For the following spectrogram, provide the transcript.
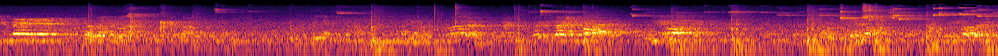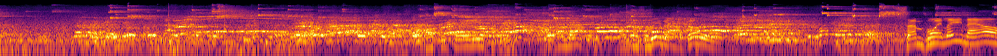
You man in. That's the three. And out. Offensive rebound. Go. Seven point lead now.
